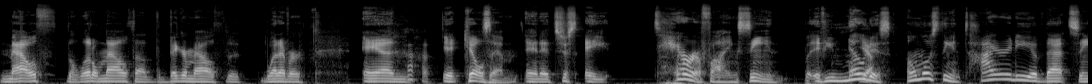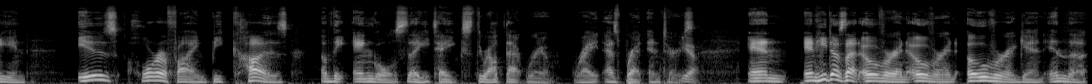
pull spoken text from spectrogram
mouth, the little mouth, out of the bigger mouth, whatever, and it kills him. And it's just a terrifying scene. But if you notice, almost the entirety of that scene is horrifying because of the angles that he takes throughout that room, right? As Brett enters. Yeah. And and he does that over and over and over again in the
